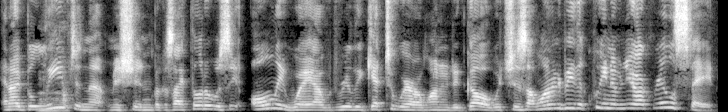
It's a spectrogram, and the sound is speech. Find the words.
And I believed in that mission because I thought it was the only way I would really get to where I wanted to go, which is I wanted to be the queen of New York real estate.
